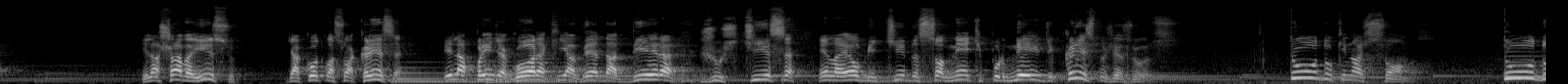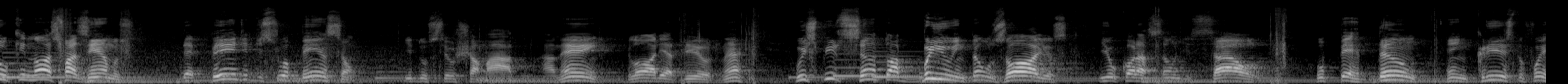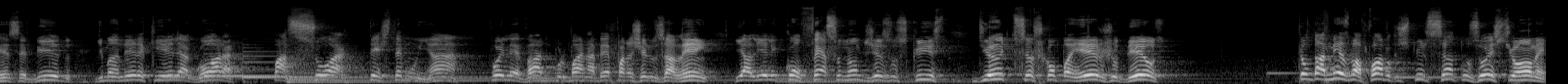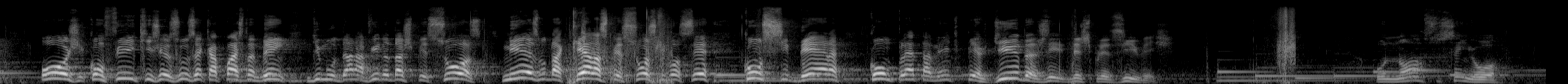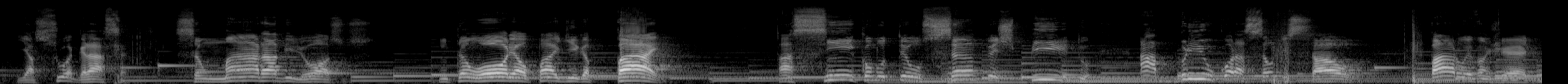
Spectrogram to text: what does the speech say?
ele achava isso, de acordo com a sua crença, ele aprende agora que a verdadeira justiça, ela é obtida somente por meio de Cristo Jesus. Tudo o que nós somos, tudo o que nós fazemos, depende de sua bênção e do seu chamado. Amém? Glória a Deus, né? O Espírito Santo abriu então os olhos e o coração de Saulo. O perdão em Cristo foi recebido, de maneira que ele agora passou a testemunhar, foi levado por Barnabé para Jerusalém, e ali ele confessa o nome de Jesus Cristo diante de seus companheiros judeus. Então, da mesma forma que o Espírito Santo usou este homem, hoje confie que Jesus é capaz também de mudar a vida das pessoas, mesmo daquelas pessoas que você considera completamente perdidas e desprezíveis. O nosso Senhor e a sua graça são maravilhosos. Então ore ao Pai e diga: Pai, assim como o teu Santo Espírito abriu o coração de Saulo para o Evangelho,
